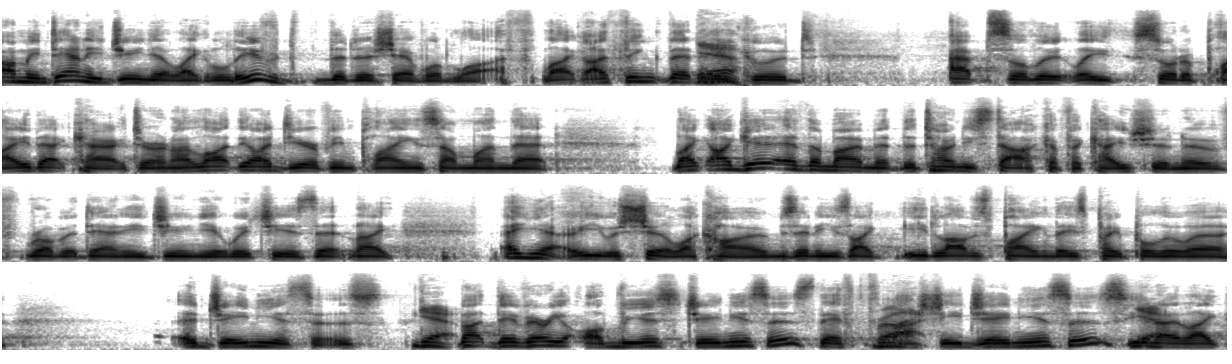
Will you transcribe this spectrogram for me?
I mean, Downey Jr. like lived the dishevelled life. Like I think that Yeah. he could absolutely sort of play that character. And I like the idea of him playing someone that, like, I get at the moment the Tony Starkification of Robert Downey Jr., which is that, like, and you know, he was Sherlock Holmes and he's like, he loves playing these people who are. Are Geniuses, Yeah. but they're very obvious geniuses. They're flashy geniuses, you Yeah. know. Like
